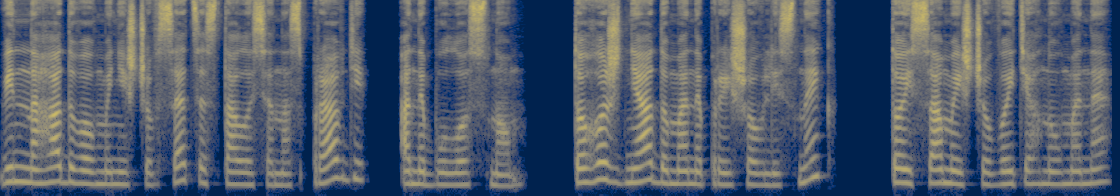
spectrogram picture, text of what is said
Він нагадував мені, що все це сталося насправді, а не було сном. Того ж дня до мене прийшов лісник, той самий, що витягнув мене.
